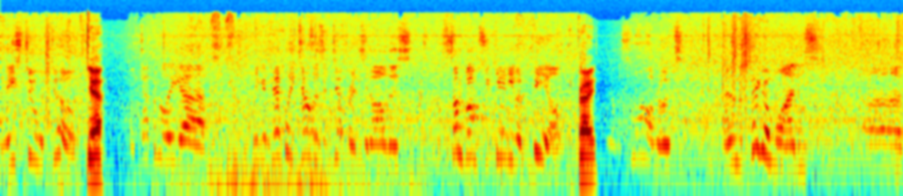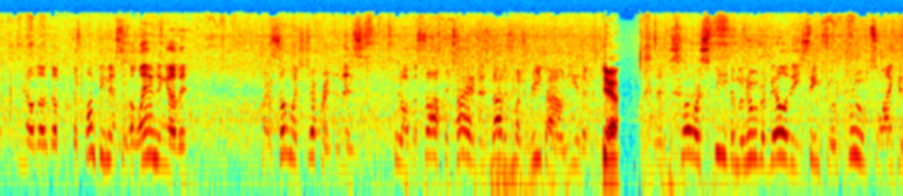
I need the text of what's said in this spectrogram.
and these two would do. Yeah, But definitely, uh, you can definitely tell there's a difference. You know, there's some bumps you can't even feel. right. You know, the smaller roots, and then the bigger ones. Uh, you know, the, the the bumpiness and the landing of it are so much different. And there's, you know, with the softer tire, there's not as much rebound either. Yeah. And at the slower speed, the maneuverability seems to improve, so I can,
